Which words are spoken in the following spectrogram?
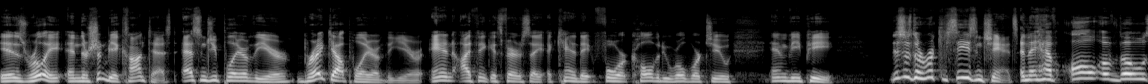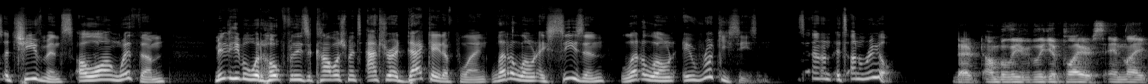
is really, and there shouldn't be a contest, SMG Player of the Year, Breakout Player of the Year, and I think it's fair to say a candidate for Call of Duty World War II MVP. This is their rookie season chance, and they have all of those achievements along with them. Many people would hope for these accomplishments after a decade of playing, let alone a season, let alone a rookie season. It's, un- it's unreal. They're unbelievably good players. And like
